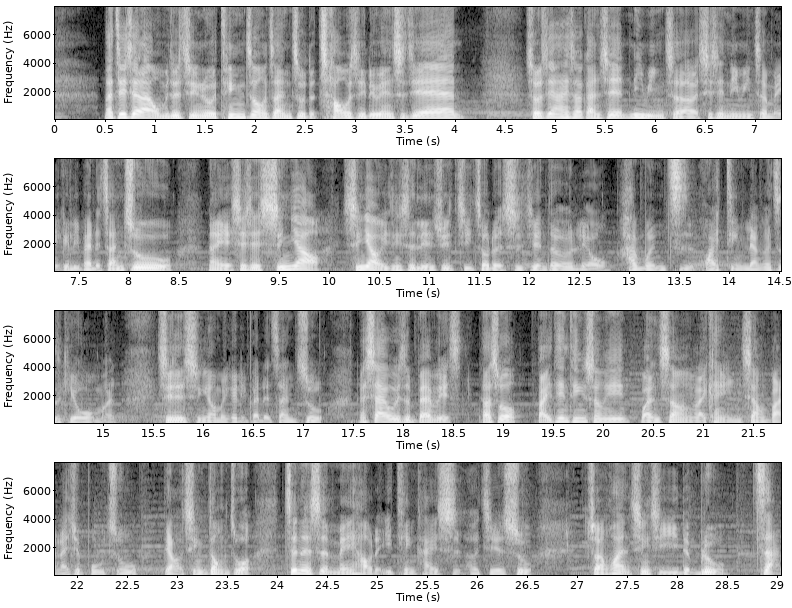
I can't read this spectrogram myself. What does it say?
那接下来我们就进入听众赞助的超级留言时间。首先还是要感谢匿名者，谢谢匿名者每一个礼拜的赞助。那也谢谢星耀，星耀已经是连续几周的时间都有留韩文字 “fighting” 两个字给我们，谢谢星耀每个礼拜的赞助。那下一位是 Bevis，他说白天听声音，晚上来看影像版来去补足表情动作，真的是美好的一天开始和结束。转换星期一的 Blue，赞，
